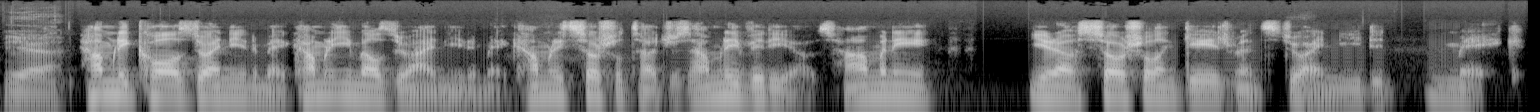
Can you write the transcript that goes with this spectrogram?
Yeah. How many calls do I need to make? How many emails do I need to make? How many social touches? How many videos? How many you know social engagements do I need to make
